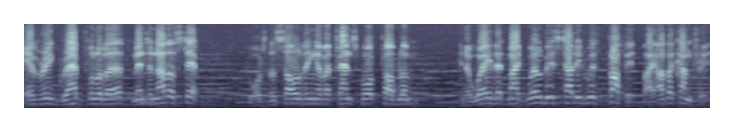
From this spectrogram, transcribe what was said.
Every grabful of earth meant another step towards the solving of a transport problem in a way that might well be studied with profit by other countries.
